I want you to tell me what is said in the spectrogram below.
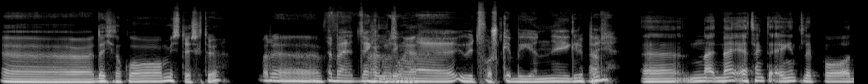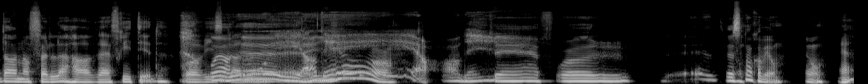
Uh, det er ikke noe mystisk, tror jeg. Bare Jeg bare tenker på Veldig sånn eh, utforske byen i grupper. Eh, nei, nei, jeg tenkte egentlig på da når følget har fritid. Og vi oh, ja, skal, ja, det, ja. ja, det Det, får, det, det snakka vi om. Jo. Ja.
